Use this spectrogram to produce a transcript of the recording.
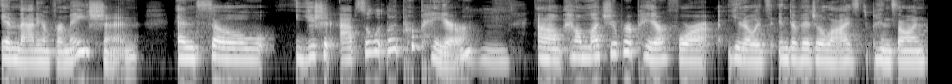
in that information. And so you should absolutely prepare. Mm-hmm. Um, how much you prepare for, you know, it's individualized, depends on,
